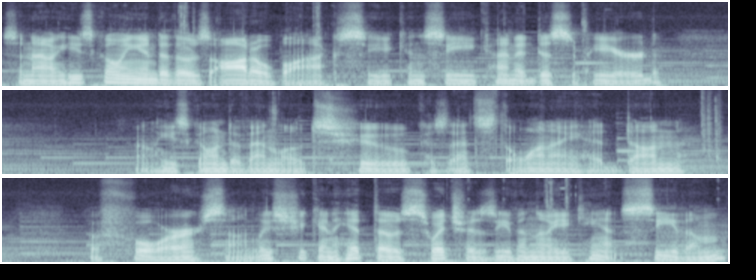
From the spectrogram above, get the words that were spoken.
So now he's going into those auto blocks, so you can see he kind of disappeared. Oh, he's going to Venlo 2, because that's the one I had done before, so at least you can hit those switches even though you can't see them.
